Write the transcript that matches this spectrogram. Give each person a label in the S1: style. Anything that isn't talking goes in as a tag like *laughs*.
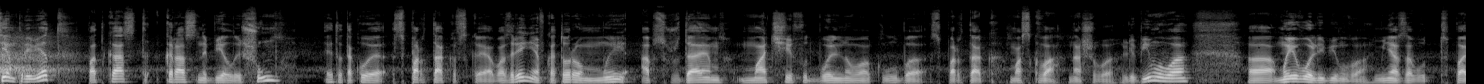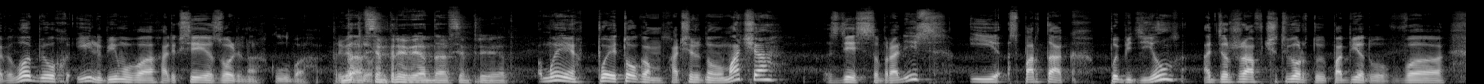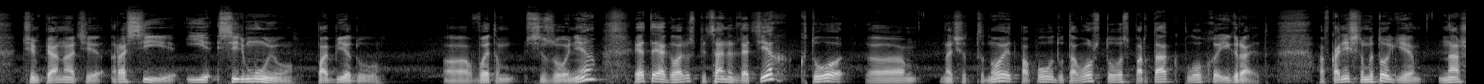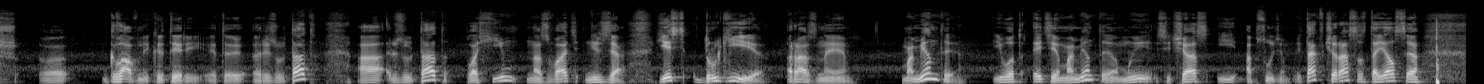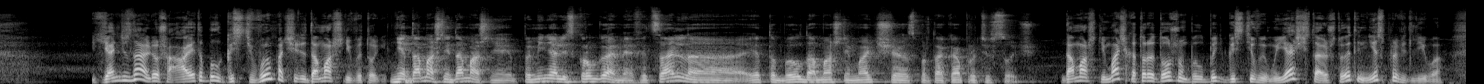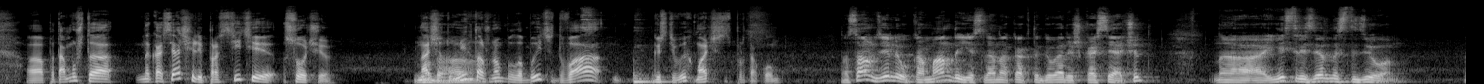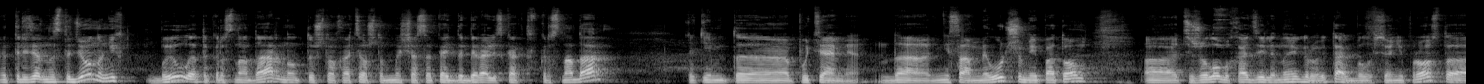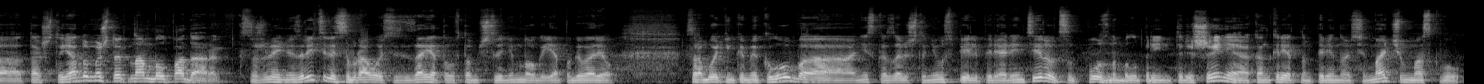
S1: Всем привет! Подкаст «Красно-белый шум». Это такое спартаковское обозрение, в котором мы обсуждаем матчи футбольного клуба «Спартак Москва», нашего любимого, а, моего любимого. Меня зовут Павел Обиух и любимого Алексея Золина клуба.
S2: Привет, Да, Лех. всем привет, да, всем привет.
S1: Мы по итогам очередного матча здесь собрались, и «Спартак» победил, одержав четвертую победу в чемпионате России и седьмую победу э, в этом сезоне. Это я говорю специально для тех, кто э, значит, ноет по поводу того, что Спартак плохо играет. А в конечном итоге наш э, главный критерий – это результат, а результат плохим назвать нельзя. Есть другие разные моменты, и вот эти моменты мы сейчас и обсудим. Итак, вчера состоялся я не знаю, Леша, а это был гостевой матч или домашний в итоге?
S2: Нет, домашний, домашний. Поменялись кругами официально. Это был домашний матч Спартака против Сочи.
S1: Домашний матч, который должен был быть гостевым. И я считаю, что это несправедливо. А, потому что накосячили, простите, Сочи. Ну Значит, ну да. у них должно было быть два гостевых матча со Спартаком.
S2: На самом деле у команды, если она, как ты говоришь, косячит, а, есть резервный стадион. Этот резервный стадион у них был, это Краснодар. Но ты что, хотел, чтобы мы сейчас опять добирались как-то в Краснодар? Какими-то путями, да, не самыми лучшими. И потом э, тяжело выходили на игру. И так было все непросто. Так что я думаю, что это нам был подарок. К сожалению, зрителей собралось из-за этого в том числе немного. Я поговорил с работниками клуба. Они сказали, что не успели переориентироваться. Поздно было принято решение о конкретном переносе матча в Москву.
